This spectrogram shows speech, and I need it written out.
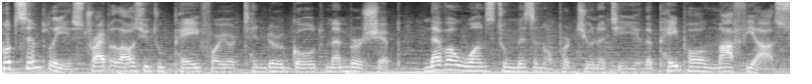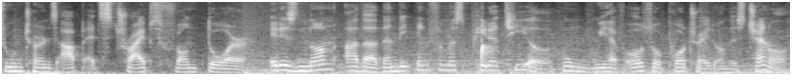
Put simply, Stripe allows you to pay for your Tinder Gold membership. Never wants to miss an opportunity, the PayPal Mafia soon turns up at Stripe's front door. It is none other than the infamous Peter Thiel, whom we have also portrayed on this channel,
